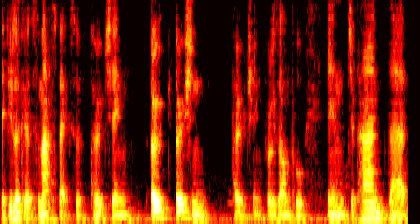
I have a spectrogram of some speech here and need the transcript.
if you look at some aspects of poaching, o- ocean poaching, for example, in Japan, their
